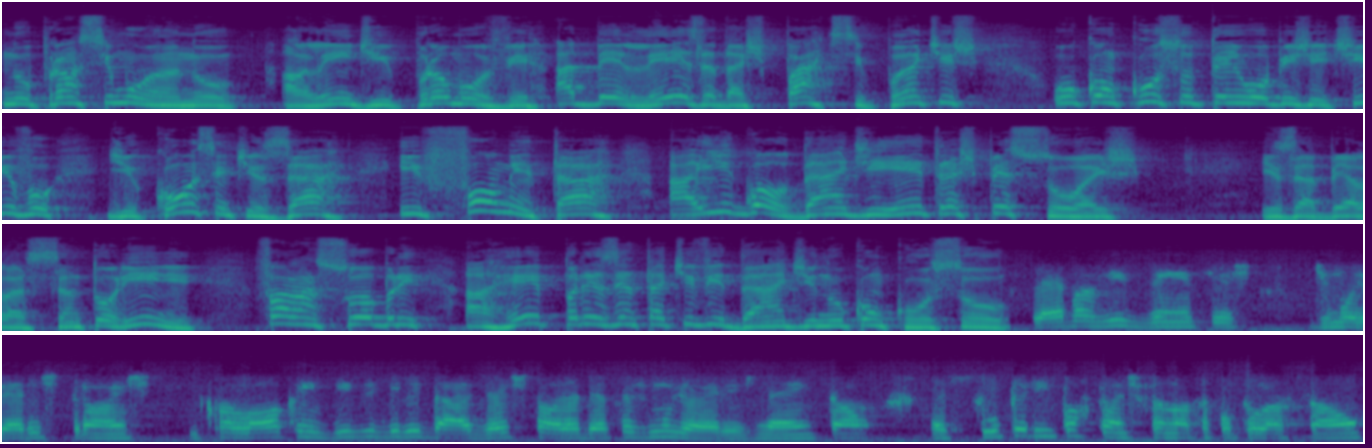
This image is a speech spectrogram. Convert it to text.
no próximo ano. Além de promover a beleza das participantes, o concurso tem o objetivo de conscientizar e fomentar a igualdade entre as pessoas. Isabela Santorini fala sobre a representatividade no concurso. Leva vivências de mulheres trans e coloca em visibilidade a história dessas mulheres, né? Então é super importante para nossa população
